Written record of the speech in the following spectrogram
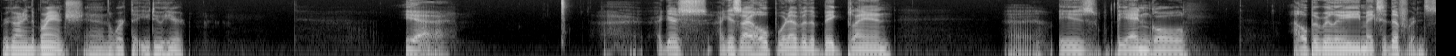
regarding the branch and the work that you do here? yeah. I guess I guess I hope whatever the big plan uh, is, the end goal. I hope it really makes a difference.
